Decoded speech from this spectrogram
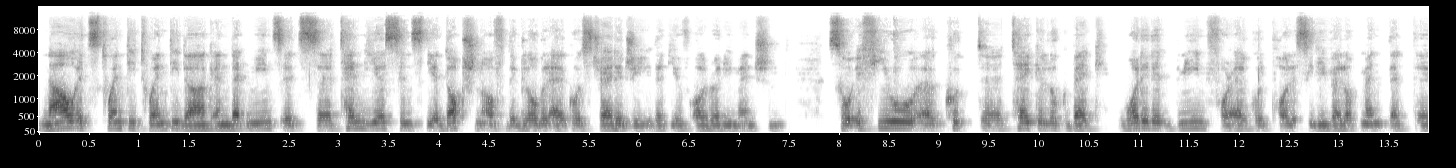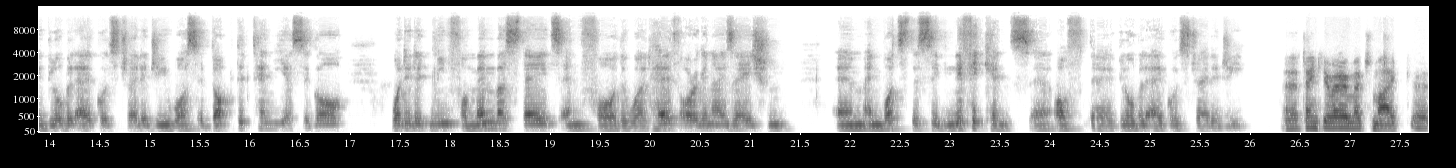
now it's 2020, Dag, and that means it's uh, 10 years since the adoption of the global alcohol strategy that you've already mentioned. So, if you uh, could uh, take a look back, what did it mean for alcohol policy development that the global alcohol strategy was adopted 10 years ago? What did it mean for member states and for the World Health Organization? Um, and what's the significance uh, of the global alcohol strategy? Uh, thank you very much, Mike. Uh,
